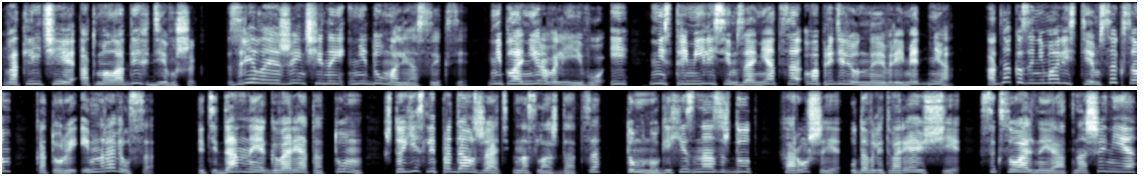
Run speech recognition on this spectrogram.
В отличие от молодых девушек, зрелые женщины не думали о сексе, не планировали его и не стремились им заняться в определенное время дня, однако занимались тем сексом, который им нравился. Эти данные говорят о том, что если продолжать наслаждаться, то многих из нас ждут хорошие, удовлетворяющие сексуальные отношения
